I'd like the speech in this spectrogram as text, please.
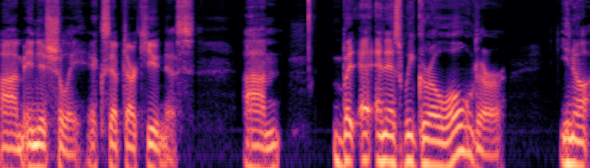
um, initially, except our cuteness. Um, but and as we grow older, you know,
